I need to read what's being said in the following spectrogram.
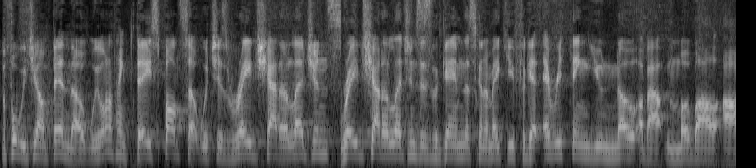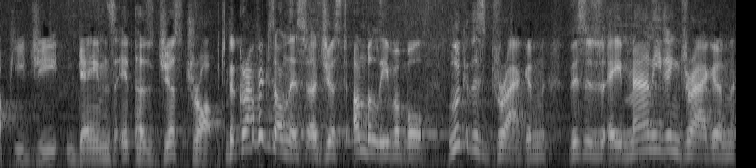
Before we jump in, though, we want to thank Dave today's sponsor, which is Raid Shadow Legends. Raid Shadow Legends is the game that's gonna make you forget everything you know about mobile RPG games. It has just dropped. The graphics on this are just unbelievable. Look at this dragon. This is a man-eating dragon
